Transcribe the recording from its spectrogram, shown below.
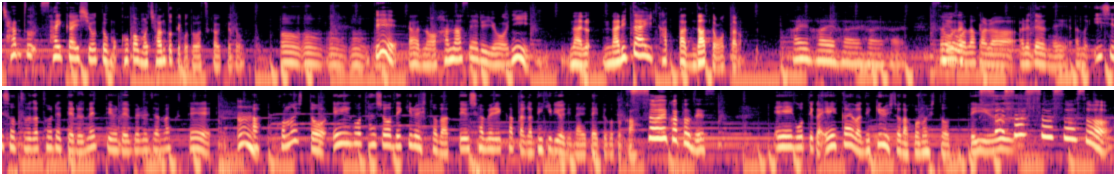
ちゃんと再開しようともここはもうちゃんとって言葉を使うけど。うんうんうんうんであの話せるようになるなりたいかったんだと思ったの。はいはいはいはいはい要はだからあれだよね。あの意思疎通が取れてるねっていうレベルじゃなくて、うん。あこの人英語多少できる人だっていう喋り方ができるようになりたいってことか。そういうことです。英語っていうか英会話できる人だこの人っていう。そうそうそうそうそう。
